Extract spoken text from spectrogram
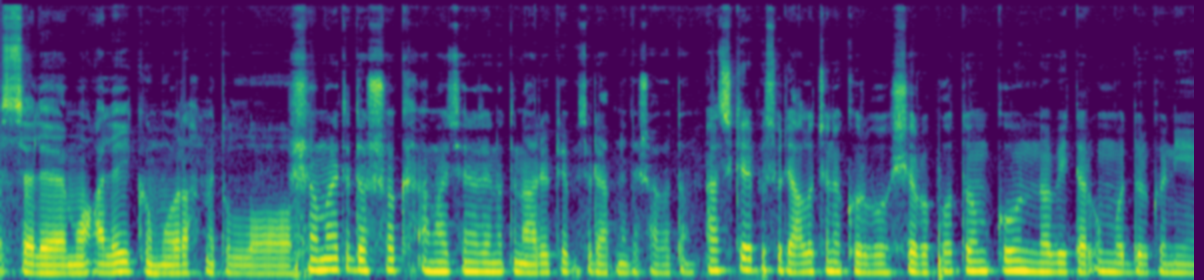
আসসালামু আলাইকুম ওরহমতুল্লাহ সম্মানিত দর্শক আমার চ্যানেলে নতুন আরও একটি এপিসোডে আপনাকে স্বাগতম। আজকের এপিসোডে আলোচনা করব সর্বপ্রথম কোন নবী তার উম্মদদেরকে নিয়ে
